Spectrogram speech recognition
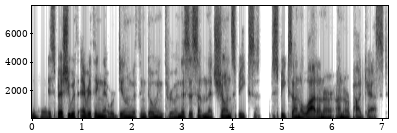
mm-hmm. especially with everything that we're dealing with and going through. And this is something that Sean speaks speaks on a lot on our on our podcast.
